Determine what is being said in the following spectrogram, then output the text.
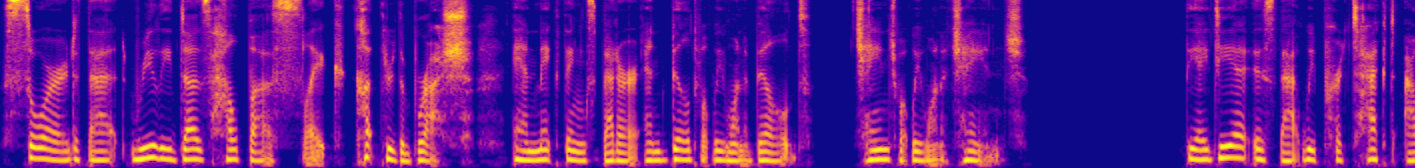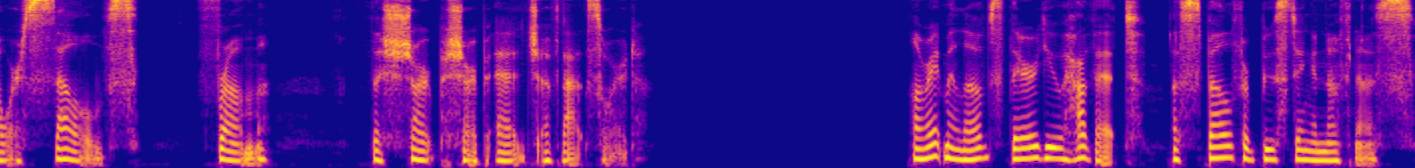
sword that really does help us like cut through the brush and make things better and build what we want to build, change what we want to change. The idea is that we protect ourselves from the sharp, sharp edge of that sword. All right, my loves, there you have it. A spell for boosting enoughness.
